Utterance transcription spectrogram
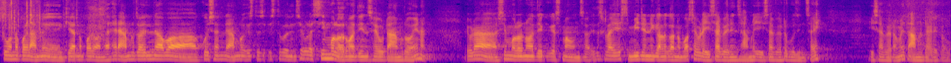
त्योभन्दा पहिला हामीले के गर्नु पऱ्यो भन्दाखेरि हाम्रो जहिले नै अब क्वेसनले हाम्रो यस्तो यस्तो दिन्छ एउटा सिम्बलहरूमा दिन्छ एउटा हाम्रो होइन। एउटा सिम्बलहरू नदिएको केसमा हुन्छ। त्यसको लागि यस मिडियन निकाल गर्नुपर्छ एउटा हिसाब हेरिन्छ हामीले हिसाब हेरेर बुझिन्छ है। हिसाब हेरमै त हाम्रो डाइरेक्ट अब।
